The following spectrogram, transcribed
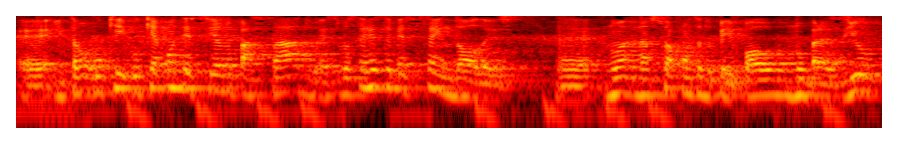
É, então, o que, o que acontecia no passado é se você recebesse 100 dólares é, na sua conta do PayPal no Brasil,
